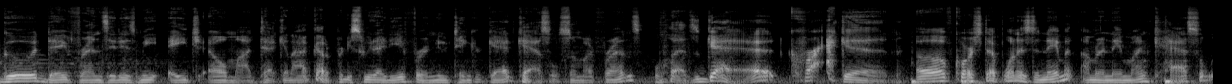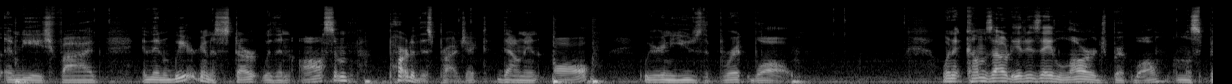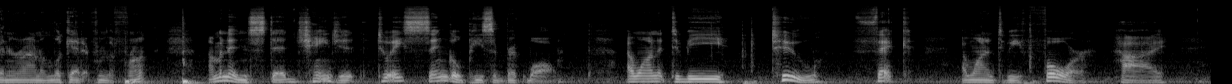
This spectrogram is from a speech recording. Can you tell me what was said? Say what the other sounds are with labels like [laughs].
Good day, friends. It is me, HL Mod Tech, and I've got a pretty sweet idea for a new Tinkercad castle. So, my friends, [laughs] let's get cracking. Of course, step one is to name it. I'm going to name mine Castle MDH5, and then we are going to start with an awesome part of this project down in all. We're going to use the brick wall. When it comes out, it is a large brick wall. I'm going to spin around and look at it from the front. I'm going to instead change it to a single piece of brick wall. I want it to be two thick, I want it to be four high,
